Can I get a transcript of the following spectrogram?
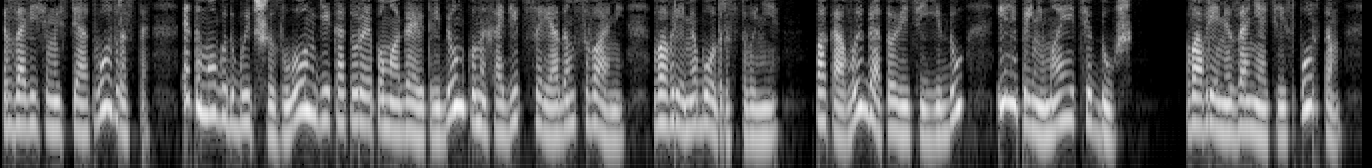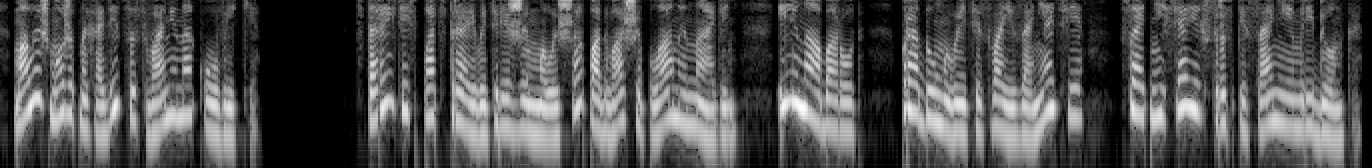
В зависимости от возраста это могут быть шезлонги, которые помогают ребенку находиться рядом с вами во время бодрствования, пока вы готовите еду или принимаете душ. Во время занятий спортом малыш может находиться с вами на коврике. Старайтесь подстраивать режим малыша под ваши планы на день или наоборот, продумывайте свои занятия, соотнеся их с расписанием ребенка.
